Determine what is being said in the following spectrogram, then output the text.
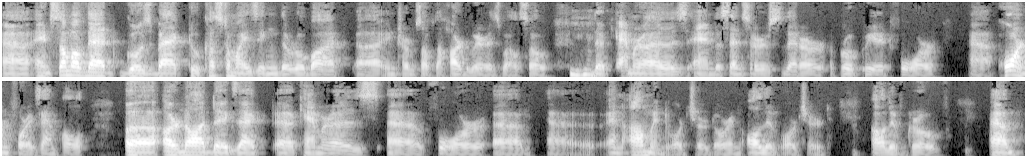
uh, and some of that goes back to customizing the robot uh, in terms of the hardware as well so mm-hmm. the cameras and the sensors that are appropriate for uh, corn for example uh, are not the exact uh, cameras uh, for um, uh, an almond orchard or an olive orchard, olive grove. Um,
